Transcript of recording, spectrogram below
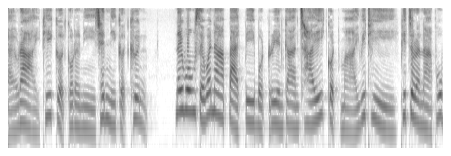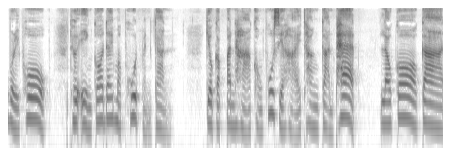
ลาย ๆ ราย ที่เกิดกรณีเช่นนี้เกิดขึ้น ในวงเสวนา 8 ปีบทเรียนการใช้กฎหมายวิธีพิจารณาผู้บริโภค เธอเองก็ได้มาพูดเหมือนกัน เกี่ยวกับปัญหาของผู้เสียหายทางการแพทย์ แล้วก็การ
